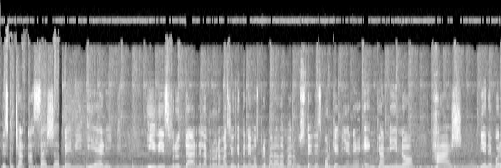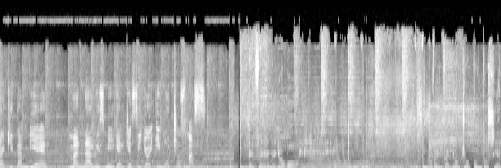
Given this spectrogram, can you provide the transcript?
de escuchar a Sasha, Benny y Eric y disfrutar de la programación que tenemos preparada para ustedes, porque viene en camino Hash, viene por aquí también Maná, Luis Miguel, Jessy Joy y muchos más. FM Globo 98.7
